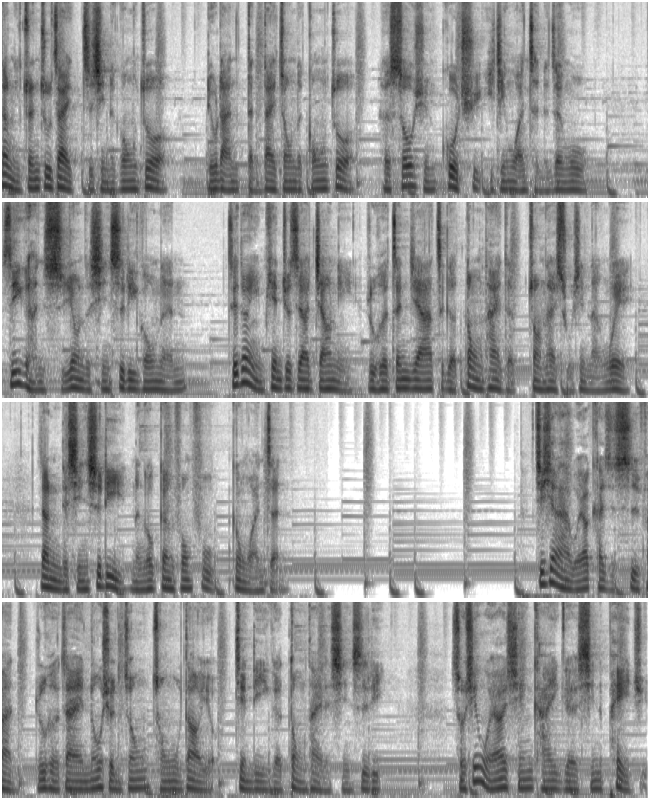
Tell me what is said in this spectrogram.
让你专注在执行的工作、浏览等待中的工作和搜寻过去已经完成的任务。是一个很实用的行事力功能。这段影片就是要教你如何增加这个动态的状态属性栏位，让你的行事力能够更丰富、更完整。接下来我要开始示范如何在 Notion 中从无到有建立一个动态的行事力。首先，我要先开一个新的 page，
